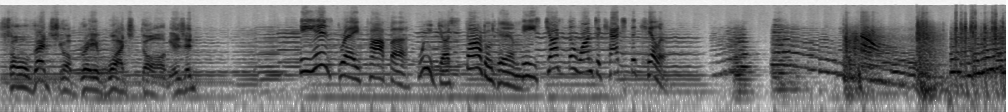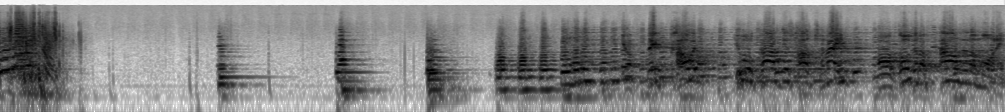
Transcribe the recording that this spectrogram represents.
So that's your brave watchdog, is it? He is brave, Papa. We just startled him. He's just the one to catch the killer. You will guard this house tonight or go to the pound in the morning.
